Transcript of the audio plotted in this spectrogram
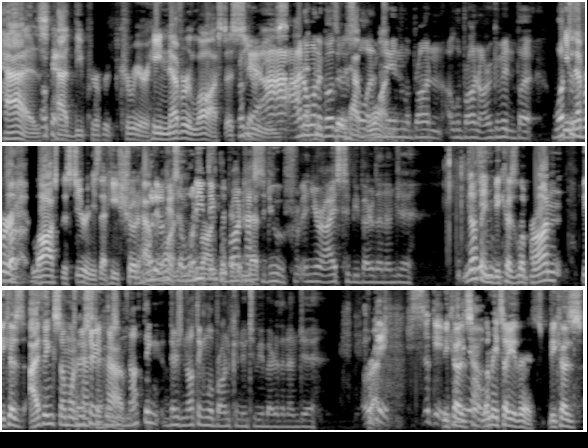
has Okay. had the perfect career. He never lost a okay, series. I, I don't want to go through should this have whole won. MJ and LeBron LeBron argument, but what he does never what, lost a series that he should have what do- won. okay, so what do you think LeBron has to do for, in your eyes to be better than MJ? Nothing because LeBron. Because I think someone So you're has to saying there's have. nothing. There's nothing LeBron can do to be better than MJ. Correct. Okay, s- okay. Because hear me let me tell you this. Because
